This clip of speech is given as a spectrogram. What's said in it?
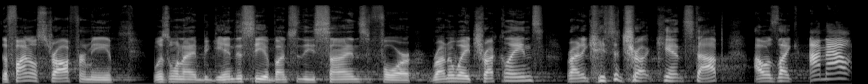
The final straw for me was when I began to see a bunch of these signs for runaway truck lanes, right, in case a truck can't stop. I was like, I'm out.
